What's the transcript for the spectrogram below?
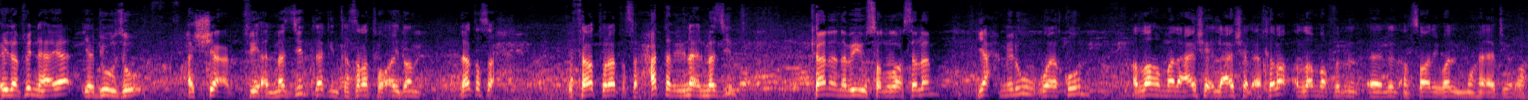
إذا في النهاية يجوز الشعر في المسجد لكن كثرته أيضا لا تصح. كثرته لا تصح. حتى في بناء المسجد كان النبي صلى الله عليه وسلم يحمل ويقول اللهم لا عيش إلا عيش الآخرة اللهم اغفر للأنصار والمهاجرة.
